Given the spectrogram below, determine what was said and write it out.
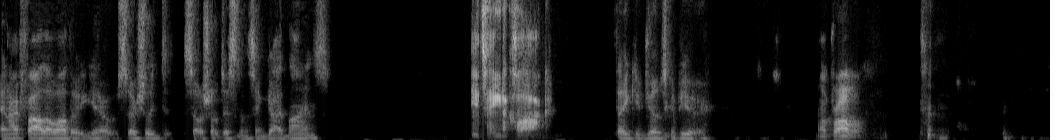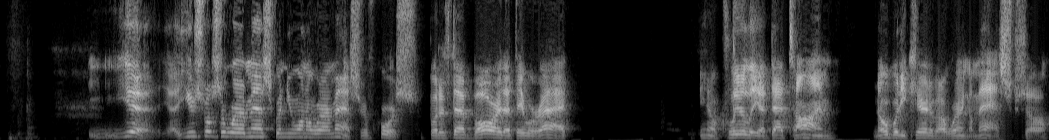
and I follow all the, you know, socially social distancing guidelines. It's 8 o'clock. Thank you, Joe's computer. No problem. yeah, you're supposed to wear a mask when you want to wear a mask, of course. But if that bar that they were at, you know, clearly at that time, nobody cared about wearing a mask. So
